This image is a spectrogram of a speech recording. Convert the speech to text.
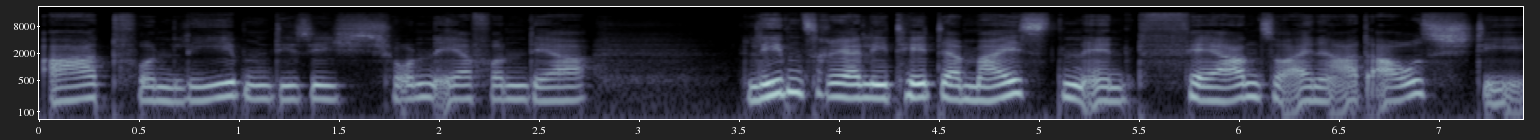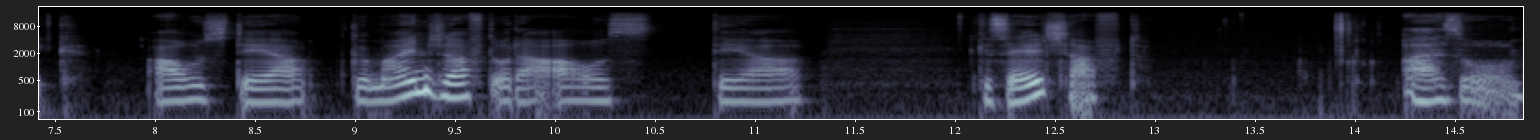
Art von Leben, die sich schon eher von der Lebensrealität der meisten entfernt, so eine Art Ausstieg aus der Gemeinschaft oder aus der Gesellschaft. Also,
